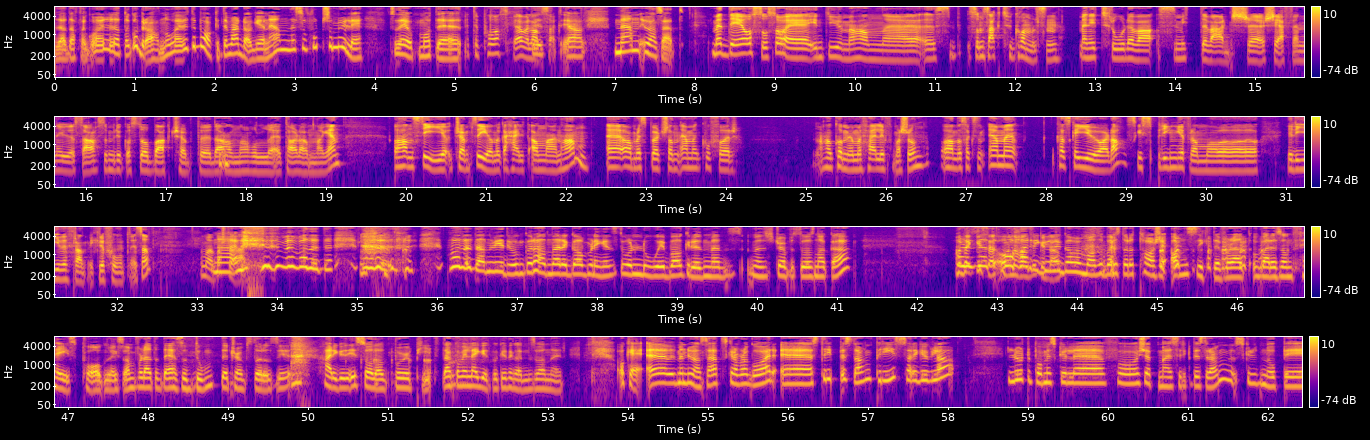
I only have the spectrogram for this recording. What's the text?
det, dette, går, dette går bra. Nå er vi tilbake til hverdagen igjen så fort som mulig. Så det er jo på en måte Til påske, har vel han sagt. ja. Men uansett. Men det også så er intervju med han, eh, som sagt, hukommelsen. Men jeg tror det var smittevernssjefen i USA som bruker å stå bak Trump eh, da han holder tale om dagen. Og han sier, Trump sier jo noe helt annet enn han. Eh, Og han ble spurt sånn, ja, men hvorfor Han kom jo med feil informasjon. Og han har sagt sånn, ja, men hva skal jeg gjøre da? Skal jeg springe fram og rive liksom? Det må jeg bare Nei, men var det, det, var det den videoen hvor han der gamlingen sto og lo i bakgrunnen mens, mens Trump sto og snakka? Har har du sett? sett, Å, det herregud, en gammel mann som bare står og tar seg i ansiktet for det, og bare sånn facepalm, liksom. For det er så dumt, det Trump står og sier. Herregud, jeg så det på repeat. Den kan vi legge ut på Kvinnegardens venner. Ok, eh, men uansett, skravla går. Eh, strippestang, pris, har jeg googla. Lurte på om jeg skulle få kjøpt meg strippestang. Skrudd den opp i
